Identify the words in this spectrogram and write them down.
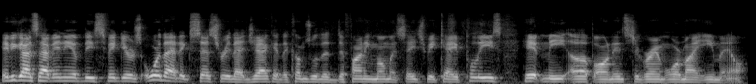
if you guys have any of these figures or that accessory, that jacket that comes with the Defining Moments HBK, please hit me up on Instagram or my email.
